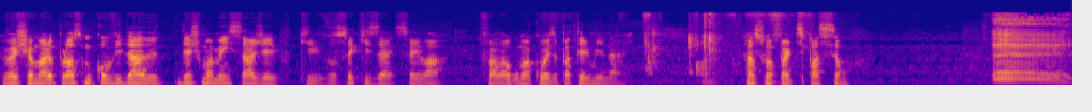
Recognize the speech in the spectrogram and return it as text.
Vai chamar o próximo convidado. Deixa uma mensagem aí que você quiser, sei lá, falar alguma coisa para terminar a sua participação. É,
